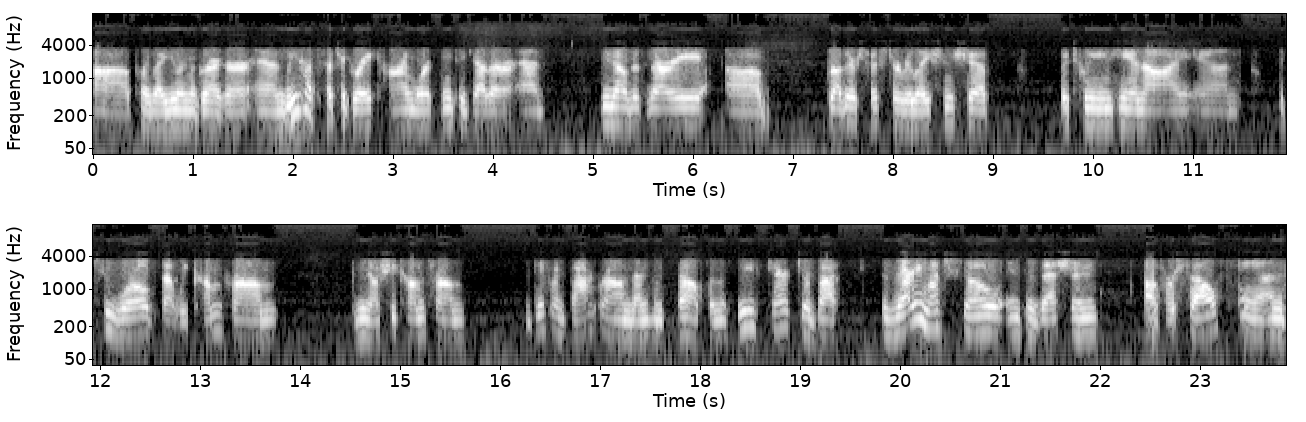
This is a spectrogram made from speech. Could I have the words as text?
uh, played by Ewan McGregor, and we had such a great time working together. And you know, this very uh, brother sister relationship between he and I, and the two worlds that we come from. You know, she comes from a different background than himself, and the Swede's character, but is very much so in possession of herself. And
